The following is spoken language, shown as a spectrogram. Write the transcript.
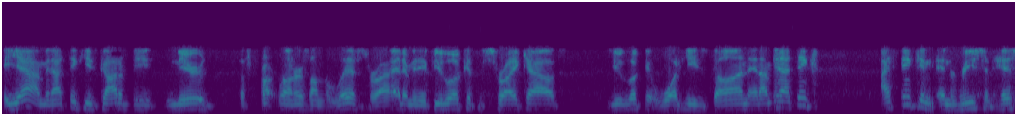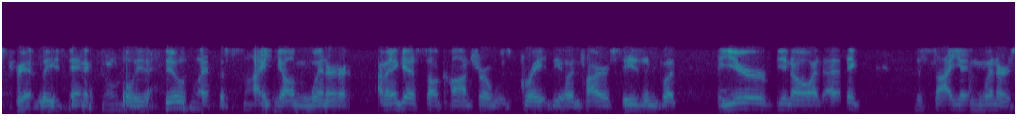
yeah, I mean, I think he's got to be near the front runners on the list, right? I mean, if you look at the strikeouts, you look at what he's done, and I mean, I think, I think in, in recent history, at least anecdotally, it feels like the Cy Young winner. I mean, I guess Alcantara was great the entire season, but the year, you know, I, I think the Cy Young winners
